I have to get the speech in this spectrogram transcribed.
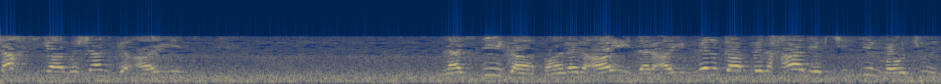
شخص یا بشن کہ آئی نزدیک پانگ آئی، در آئی ملکا فی الحال ایک چیزی موجود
